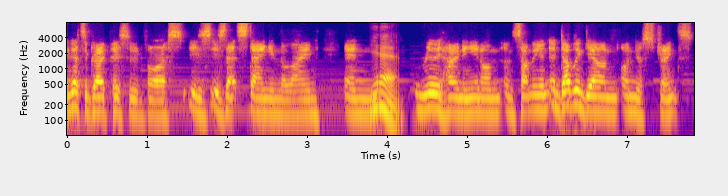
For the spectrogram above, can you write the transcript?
Think that's a great piece of advice. Is is that staying in the lane and yeah, really honing in on, on something and, and doubling down on, on your strengths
